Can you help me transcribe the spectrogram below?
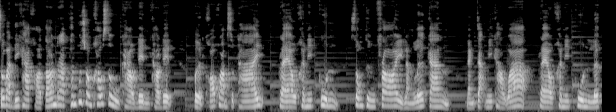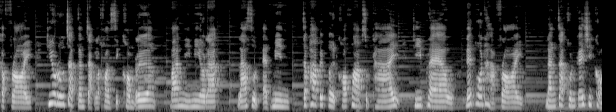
สวัสดีค่ะ ขอต้อนรับท่านผู้ชมเข้าสู่ข่าวเด่นข่าวเด็ด เปิดข้อความสุดท้าย แพรวคณิตกุลส่งถึงฟรอย์หลังเลิกกัน หลังจากมีข่าวว่าแพรวคณิตกุลเลิกกับฟรอย์ที่รู้จักกันจากละครซิทคอมเรื่อง บ้านนี้มีรัก ล่าสุดแอดมิน จะพาไปเปิดข้อความสุดท้าย ที่แพรวได้โพสหาฟรอย์ หลังจากคนใกล้ชิดของ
